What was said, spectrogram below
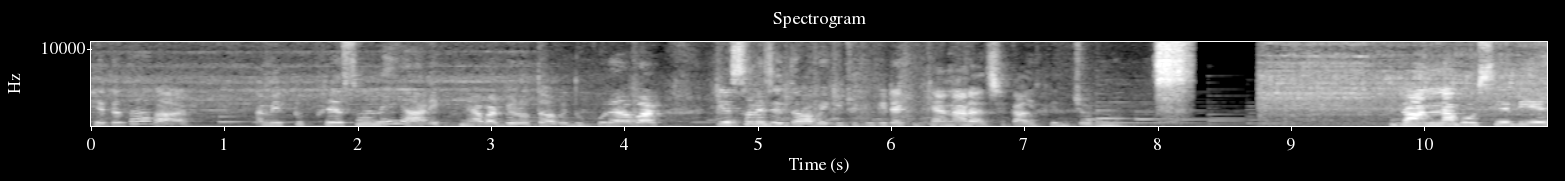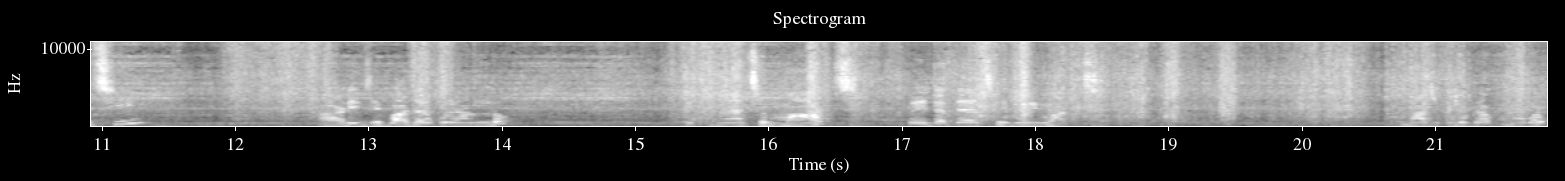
খেতে থাক, আর আমি একটু ফ্রেশ হয়ে নেই, আর এখানে আবার বেরোতে হবে। দুপুরে আবার স্টেশনে যেতে হবে, কিছু টুকিটাকি কেনার আছে কালকের জন্য। রান্না বসিয়ে দিয়েছি, আর এই যে বাজার করে আনলো, এখানে আছে মাছ, তো এটাতে আছে রুই মাছ। মাছগুলোকে এখন আবার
